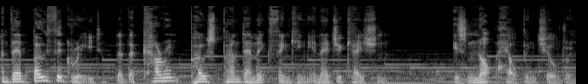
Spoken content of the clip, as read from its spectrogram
and they're both agreed that the current post pandemic thinking in education is not helping children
